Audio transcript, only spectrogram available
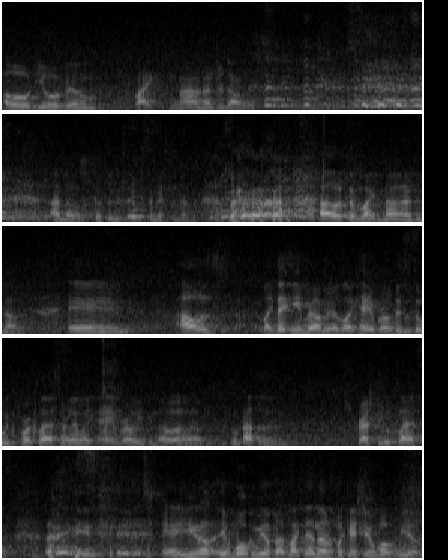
owed U of M like nine hundred dollars. I know, go through this every semester, don't I? But I owed them like nine hundred dollars, and I was like, they emailed me. I was like, hey, bro, this is the week before class start. They're like, hey, bro, you know, um, we're about to scratch your classes. and, you know, it woke me up. Like that notification woke me up,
